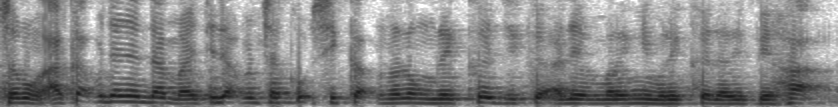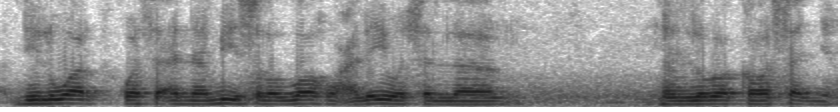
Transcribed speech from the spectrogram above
Sambung Akad perjanjian damai tidak mencakup sikap menolong mereka jika ada yang merangi mereka dari pihak di luar kekuasaan Nabi wasallam dan di luar kawasannya.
